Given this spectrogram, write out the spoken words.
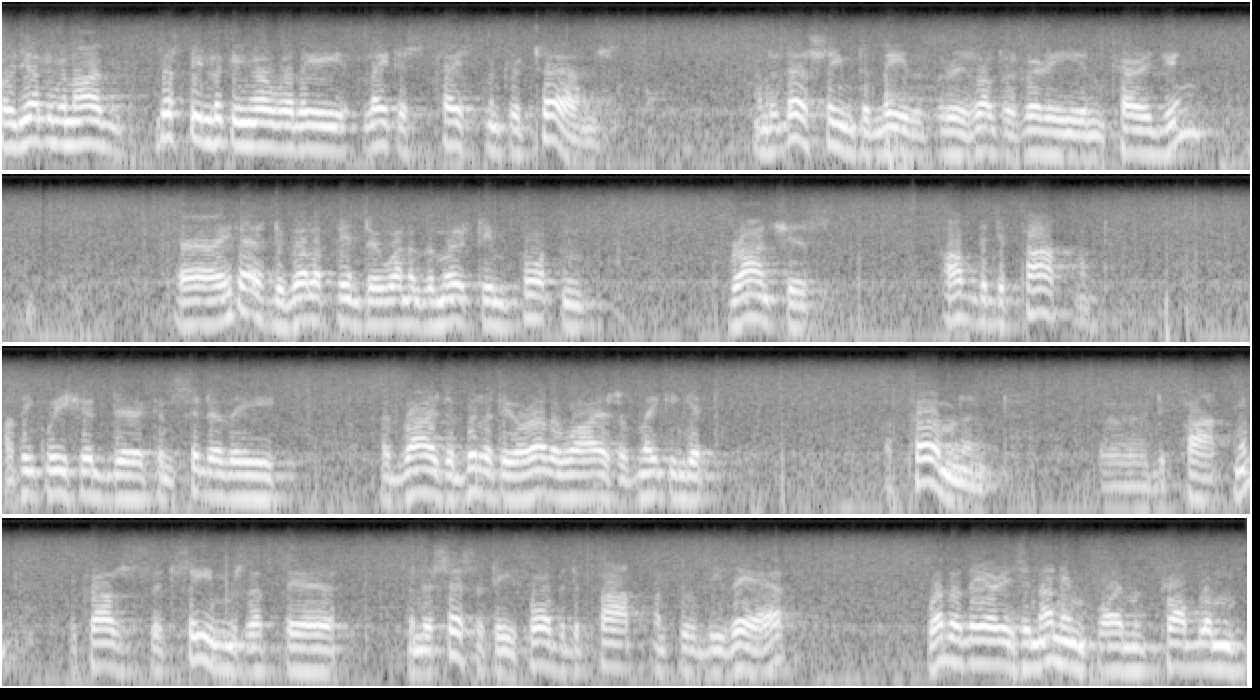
Well, gentlemen, I've just been looking over the latest placement returns, and it does seem to me that the result is very encouraging. Uh, it has developed into one of the most important branches of the department. I think we should uh, consider the advisability or otherwise of making it a permanent uh, department because it seems that the, the necessity for the department will be there whether there is an unemployment problem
